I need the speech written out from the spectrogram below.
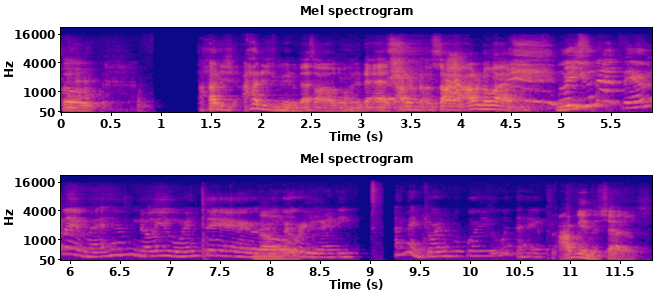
So, how did you, how did you meet him? That's all I wanted to ask. I don't know. Sorry, I don't know why. Were you not there when I met him? No, you weren't there. No. Where were you, Andy? I met Jordan before you. What the heck? I'll be in the shadows.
